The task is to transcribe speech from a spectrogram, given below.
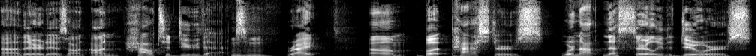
Uh, there it is on on how to do that, mm-hmm. right? Um, but pastors, we're not necessarily the doers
